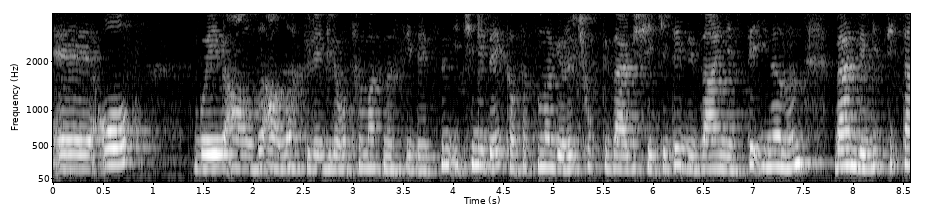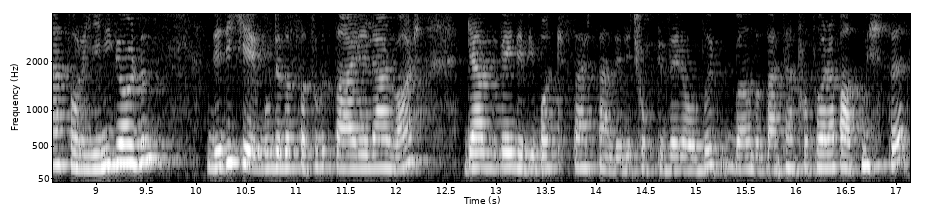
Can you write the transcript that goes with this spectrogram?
Ee, o bu evi aldı. Allah güle güle oturmak nasip etsin. İçini de kafasına göre çok güzel bir şekilde dizayn etti. İnanın ben de bittikten sonra yeni gördüm. Dedi ki burada da satılık daireler var. Gel Zübey de bir bak istersen dedi. Çok güzel oldu. Bana da zaten fotoğraf atmıştı.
